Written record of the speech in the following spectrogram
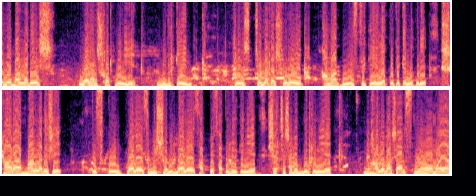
পরিচ্ছন্ন বাংলাদেশ গড়ার স্বপ্ন নিয়ে বিধি ক্লিন পরিচ্ছন্নতা শুরু হোক আমার নিজ থেকে। এই লক্ষ্যকে কেন্দ্র করে সারা বাংলাদেশে স্কুল, কলেজ বিশ্ববিদ্যালয় ছাত্রছাত্রীদেরকে নিয়ে, স্বেচ্ছাসেবকদেরকে নিয়ে ভালোবাসার স্নেহ, মায়া,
